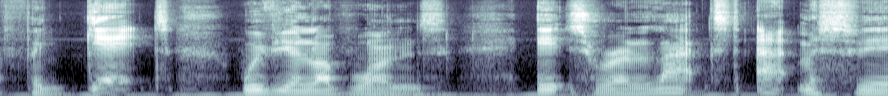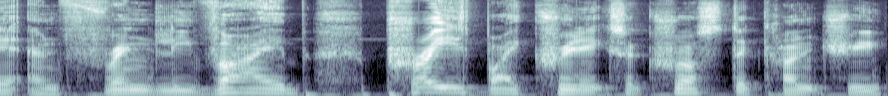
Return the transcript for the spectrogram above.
forget with your loved ones. Its relaxed atmosphere and friendly vibe, praised by critics across the country,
